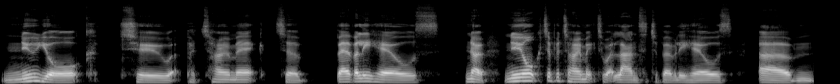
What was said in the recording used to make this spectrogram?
New York to Potomac to Beverly Hills. No, New York to Potomac to Atlanta to Beverly Hills, um,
